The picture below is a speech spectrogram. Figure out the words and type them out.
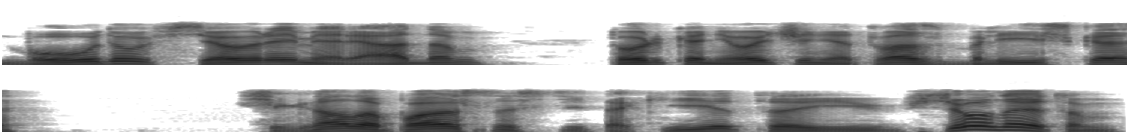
Буду все время рядом, только не очень от вас близко. Сигнал опасности такие-то, и все на этом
